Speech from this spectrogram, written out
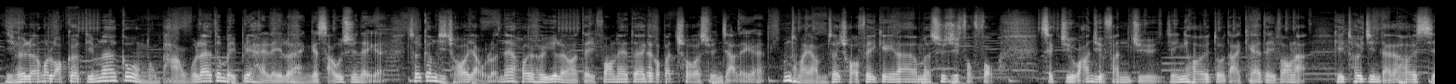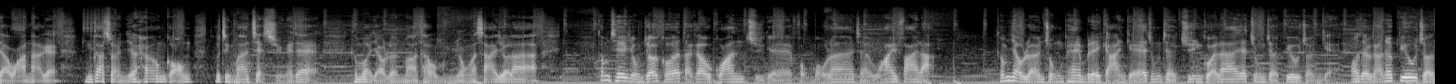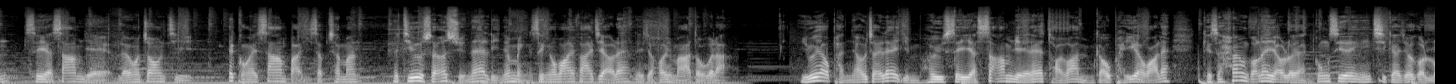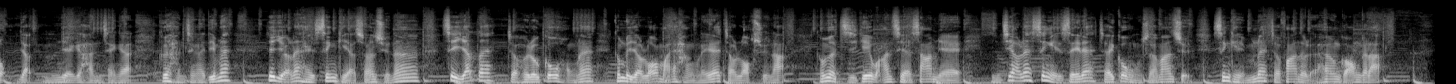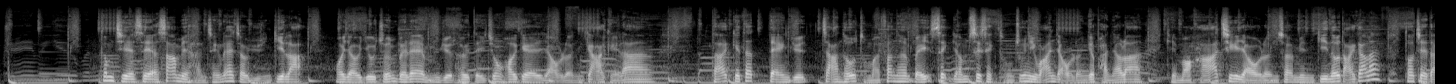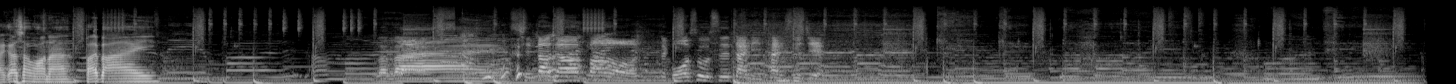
而佢兩個落腳點啦，高雄同澎湖咧都未必係你旅行嘅首選嚟嘅。所以今次坐遊輪咧可以去呢兩個地方咧都係一個不錯嘅選擇嚟嘅。咁同埋又唔使坐飛機啦，咁啊舒舒服服服。食住玩住瞓住，已經可以到达其他地方啦。幾推薦大家可以試下玩下嘅。咁加上而家香港都剩翻一隻船嘅啫，咁啊郵輪碼頭唔用啊嘥咗啦。今次用咗一個咧大家好關注嘅服務啦，就係 WiFi 啦。咁有兩種 plan 俾你揀嘅，一種就係專櫃啦，一種就係標準嘅。我就揀咗標準，四日三夜兩個裝置，一共係三百二十七蚊。你只要上咗船咧，連咗名勝嘅 WiFi 之後咧，你就可以買得到噶啦。如果有朋友仔咧嫌去四日三夜咧台灣唔夠皮嘅話咧，其實香港咧有旅行公司咧已經設計咗一個六日五夜嘅行程嘅。佢行程係點呢？一樣咧係星期日上船啦，星期一咧就去到高雄咧，咁你就攞埋啲行李咧就落船啦，咁就自己玩四日三夜。然之後咧星期四咧就喺高雄上翻船，星期五咧就翻到嚟香港噶啦。今次嘅四日三夜行程咧就完結啦，我又要準備咧五月去地中海嘅遊輪假期啦。大家記得訂閱、讚好同埋分享俾識飲識食同中意玩遊輪嘅朋友啦！期望下一次嘅遊輪上面見到大家啦！多謝大家收看啦，拜拜！拜拜。請大家 follow 魔術師帶你看世界。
